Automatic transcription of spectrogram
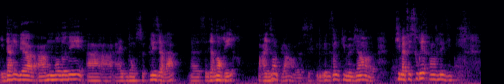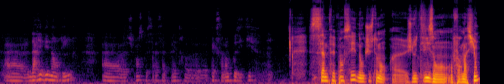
Et d'arriver à, un moment donné à, être dans ce plaisir-là, c'est-à-dire d'en rire, par exemple, hein, c'est l'exemple qui me vient, qui m'a fait sourire quand je l'ai dit, d'arriver d'en rire, je pense que ça, ça peut être euh, extrêmement positif. Ça me fait penser, donc justement, euh, je l'utilise en, formation,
